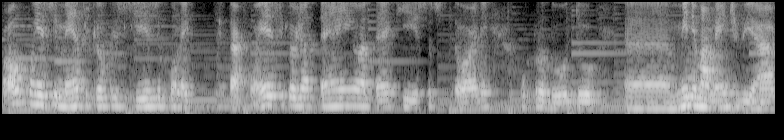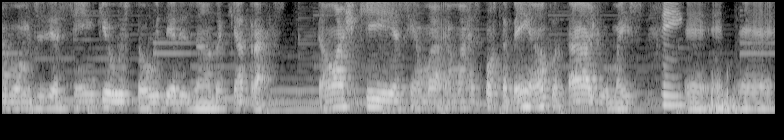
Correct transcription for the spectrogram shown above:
qual o conhecimento que eu preciso conectar com esse que eu já tenho até que isso se torne o produto uh, minimamente viável, vamos dizer assim, que eu estou idealizando aqui atrás. Então, acho que assim, é, uma, é uma resposta bem ampla, tá, Ju? Mas é, é, é,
